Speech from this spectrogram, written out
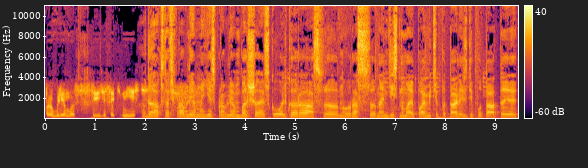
проблема в связи с этим есть. Да, кстати, проблема есть, проблема большая. Сколько раз, э, ну, раз, наверное, 10 на моей памяти пытались депутаты,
